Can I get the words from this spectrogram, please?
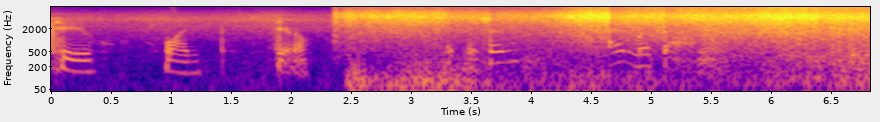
two, one, zero. matar.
